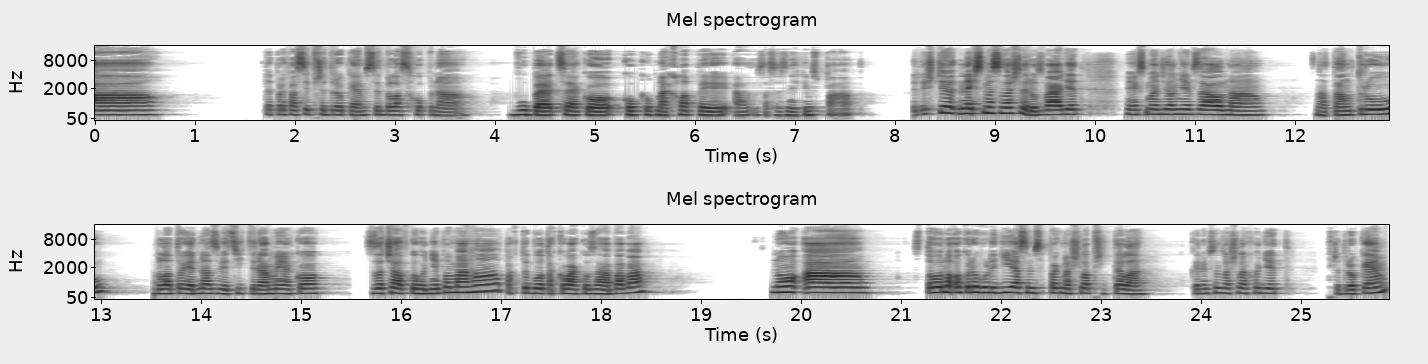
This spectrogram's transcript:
A teprve asi před rokem jsem byla schopná vůbec se jako kouknout na chlapy a zase s někým spát. Ještě než jsme se začali rozvádět, mě ex manžel mě vzal na, na tantru. Byla to jedna z věcí, která mi jako z začátku hodně pomáhala, pak to bylo taková jako zábava. No a z tohohle okruhu lidí já jsem si pak našla přítele, kterým jsem zašla chodit před rokem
